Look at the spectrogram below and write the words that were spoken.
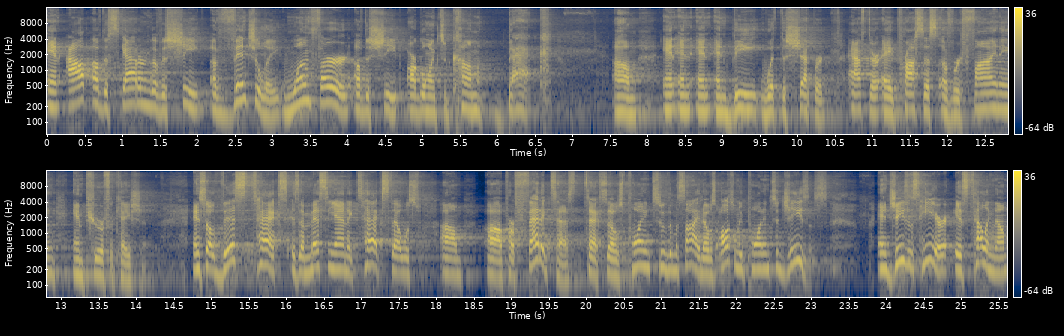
And out of the scattering of the sheep, eventually one third of the sheep are going to come back um, and, and, and, and be with the shepherd after a process of refining and purification. And so this text is a messianic text that was um, a prophetic text, text that was pointing to the Messiah, that was ultimately pointing to Jesus. And Jesus here is telling them,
